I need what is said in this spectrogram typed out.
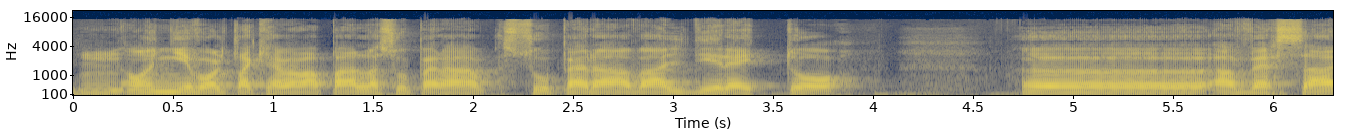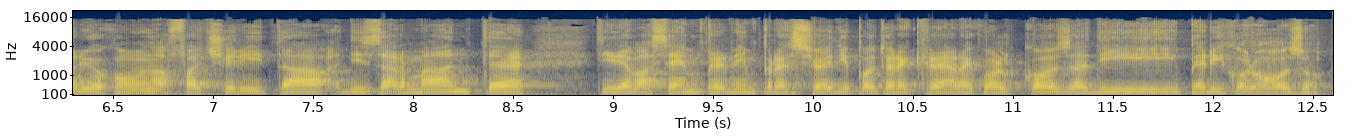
Mm, ogni volta che aveva palla superava, superava il diretto Uh, avversario con una facilità disarmante ti dava sempre l'impressione di poter creare qualcosa di pericoloso.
